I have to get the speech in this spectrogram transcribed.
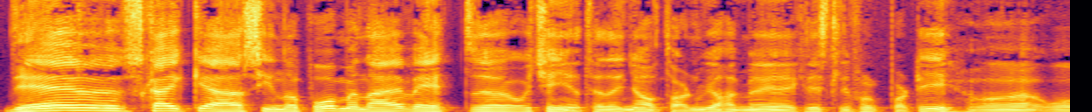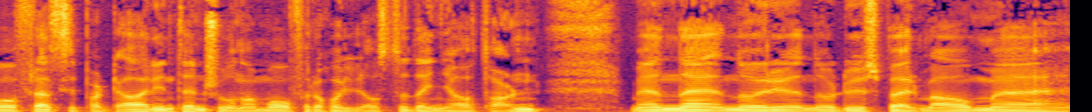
Det skal ikke jeg si noe på, men jeg vet eh, og kjenner til den avtalen vi har med Kristelig Folkeparti. Og, og Fremskrittspartiet har intensjoner om å forholde oss til denne avtalen. Men eh, når, når du spør meg om, eh,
